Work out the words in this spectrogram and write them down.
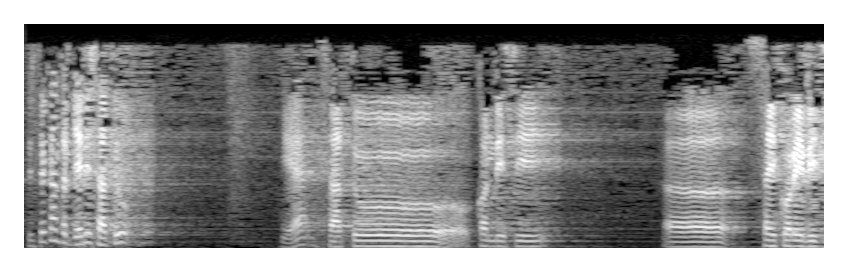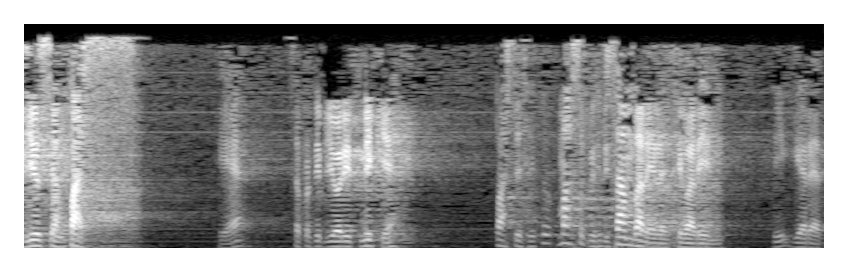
Di situ kan terjadi satu ya, satu kondisi uh, psikoreligius yang pas. Ya, seperti bioritmik ya. Pas di situ masuk disambar oleh si wali ini, digeret.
